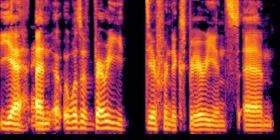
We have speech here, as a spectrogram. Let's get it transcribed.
Yeah, and it was a very different experience. Um,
